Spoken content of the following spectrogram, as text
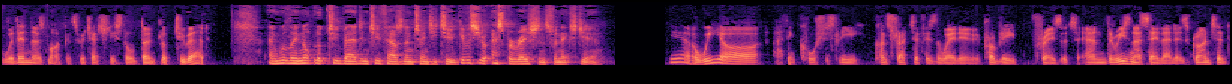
within those markets which actually still don't look too bad. And will they not look too bad in 2022? Give us your aspirations for next year. Yeah, we are, I think, cautiously constructive is the way to probably phrase it. And the reason I say that is granted,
